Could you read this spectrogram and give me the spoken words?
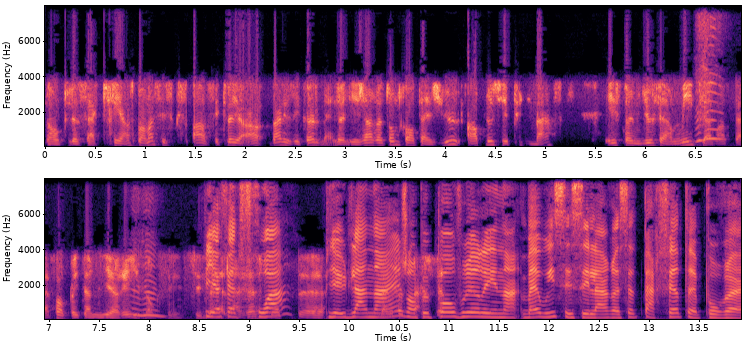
Donc là, ça crée, en ce moment, c'est ce qui se passe. C'est que là, dans les écoles, ben, les gens retournent contagieux. En plus, il n'y a plus de masques et c'est un milieu fermé, puis la ventilation peut être améliorée. Donc, puis il a fait froid, puis il y a eu de la neige, on peut pas ouvrir les. Ben oui, c'est la recette parfaite pour euh,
